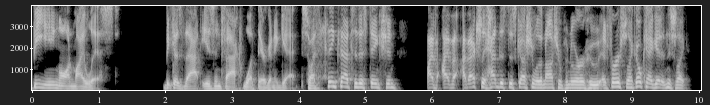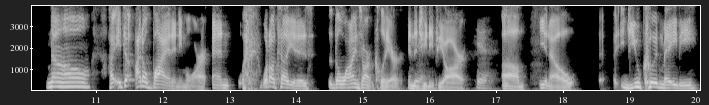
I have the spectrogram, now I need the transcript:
being on my list, because that is in fact what they're going to get. So I think that's a distinction. I've, I've, I've actually had this discussion with an entrepreneur who at first was like, okay, I get it. And she's like, no, I, it, I don't buy it anymore. And what I'll tell you is the lines aren't clear in the yeah. GDPR. Yeah. Um, you know, you could maybe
